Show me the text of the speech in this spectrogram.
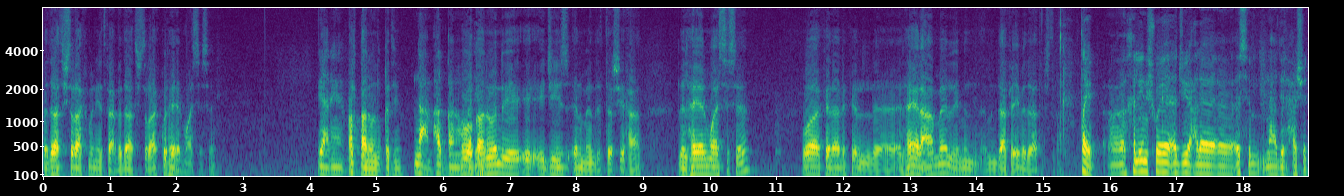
بدلات اشتراك من يدفع بدلات اشتراك؟ والهيئه المؤسسة. يعني القانون القديم. نعم على القانون هو القديم. قانون يجيز من الترشيحات للهيئة المؤسسة وكذلك ال- الهيئة العامة اللي من من دافعي بدلات الاشتراك طيب آه، خليني شوية أجي على آه، اسم نادي الحشد.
